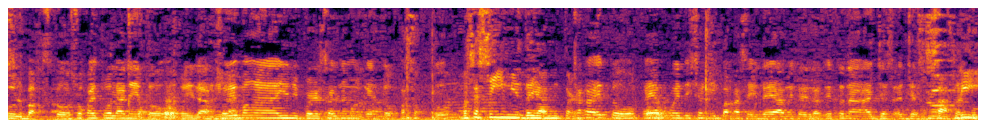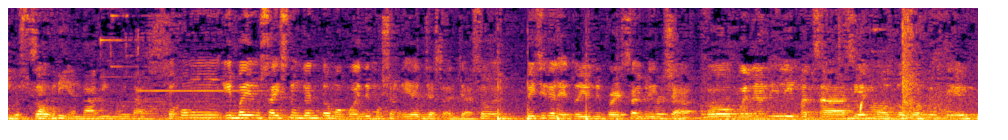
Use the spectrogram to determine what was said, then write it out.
toolbox to. So kahit wala na ito, okay lang. So yung mga universal na mga ganito, pasok to. Basta same yung diameter. Tsaka ito, kaya pwede siyang iba kasi diameter lang. Ito na adjust adjust mo saan Sakli, mo gusto. sakli, ang daming butas. So kung iba yung size ng ganito mo, pwede mo siyang i-adjust adjust. So basically ito universal din siya. So pwede natin ilipat sa CM Moto 450 MT,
